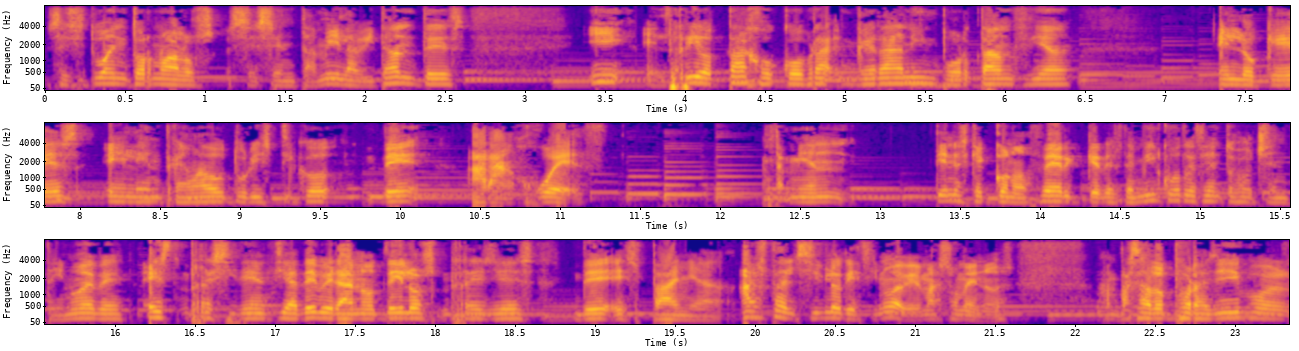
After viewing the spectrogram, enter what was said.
Se sitúa en torno a los 60.000 habitantes y el río Tajo cobra gran importancia en lo que es el entramado turístico de Aranjuez. También tienes que conocer que desde 1489 es residencia de verano de los reyes de España, hasta el siglo XIX más o menos. Han pasado por allí pues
